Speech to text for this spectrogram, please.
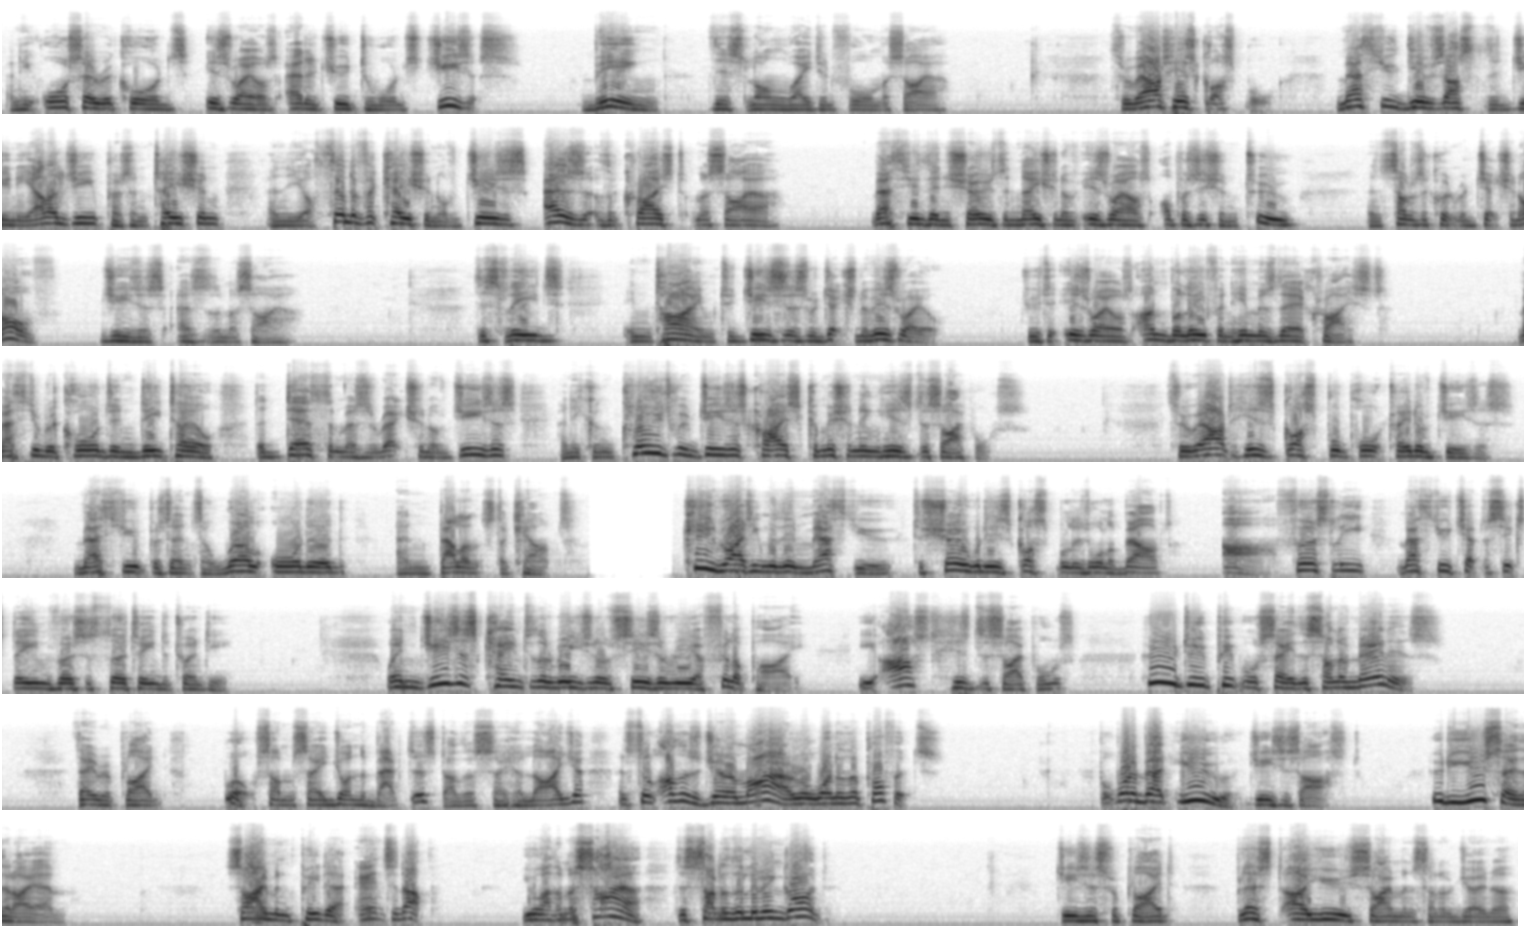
And he also records Israel's attitude towards Jesus, being this long waited for Messiah. Throughout his Gospel, Matthew gives us the genealogy, presentation, and the authentication of Jesus as the Christ Messiah. Matthew then shows the nation of Israel's opposition to and subsequent rejection of Jesus as the Messiah. This leads in time to Jesus' rejection of Israel due to Israel's unbelief in him as their Christ. Matthew records in detail the death and resurrection of Jesus, and he concludes with Jesus Christ commissioning his disciples. Throughout his gospel portrait of Jesus, Matthew presents a well ordered and balanced account. Key writing within Matthew to show what his gospel is all about are firstly, Matthew chapter 16, verses 13 to 20. When Jesus came to the region of Caesarea Philippi, he asked his disciples, Who do people say the Son of Man is? They replied, Well, some say John the Baptist, others say Elijah, and still others Jeremiah or one of the prophets. But what about you? Jesus asked. Who do you say that I am? Simon Peter answered up, You are the Messiah, the Son of the living God. Jesus replied, Blessed are you, Simon, son of Jonah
